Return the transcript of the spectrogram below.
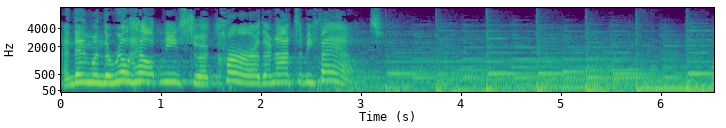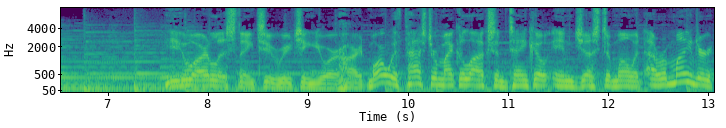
And then when the real help needs to occur, they're not to be found. You are listening to Reaching Your Heart. More with Pastor Michael Oxentenko in just a moment. A reminder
